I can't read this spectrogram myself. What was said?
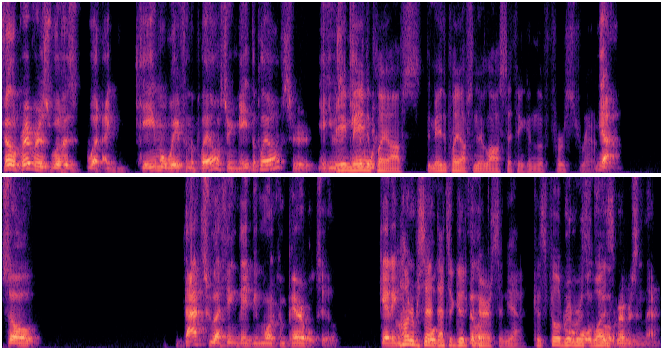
Philip Rivers was what a game away from the playoffs, or he made the playoffs, or yeah, he was. They made the playoffs. They made the playoffs and they lost, I think, in the first round. Yeah. So That's who I think they'd be more comparable to. Getting 100. percent That's a good Philip- comparison. Yeah, because Philip Rivers was Philip Rivers in there.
